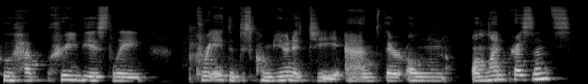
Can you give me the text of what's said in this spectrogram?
who have previously created this community and their own online presence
